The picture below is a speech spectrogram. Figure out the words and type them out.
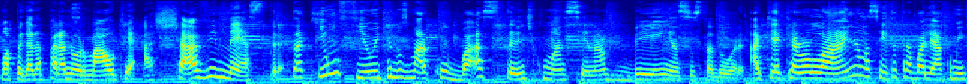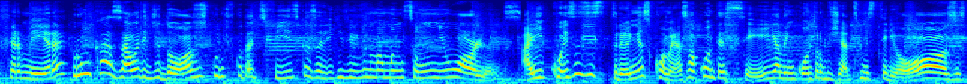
uma pegada paranormal, que é A Chave Mestra. Tá aqui um filme que nos marcou bastante com uma cena bem assustadora. Aqui é Caroline, ela aceita trabalhar como enfermeira para um casal ali de idosos com dificuldades físicas ali que vive numa mansão em New Orleans. Aí coisas estranhas começam a acontecer e ela encontra objetos misteriosos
